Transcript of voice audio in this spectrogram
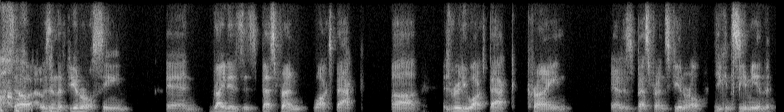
Oh. So I was in the funeral scene, and right as his best friend walks back, uh, as Rudy walks back crying at his best friend's funeral, you can see me in the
